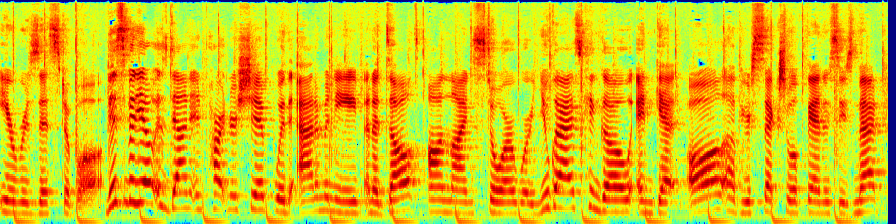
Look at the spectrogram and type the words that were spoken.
irresistible. This video is done in partnership with Adam and Eve, an adult online store where you guys can go and get all of your sexual fantasies met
